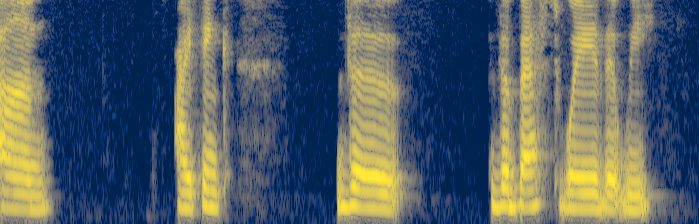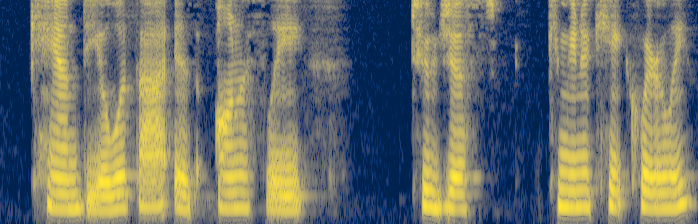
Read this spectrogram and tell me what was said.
Um, I think the the best way that we can deal with that is honestly to just communicate clearly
